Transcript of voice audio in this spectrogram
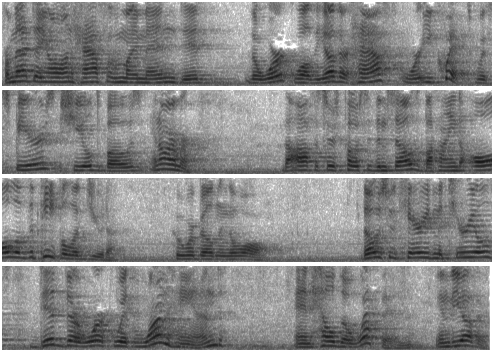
From that day on, half of my men did the work, while the other half were equipped with spears, shields, bows, and armor. The officers posted themselves behind all of the people of Judah who were building the wall. Those who carried materials did their work with one hand and held a weapon in the other.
